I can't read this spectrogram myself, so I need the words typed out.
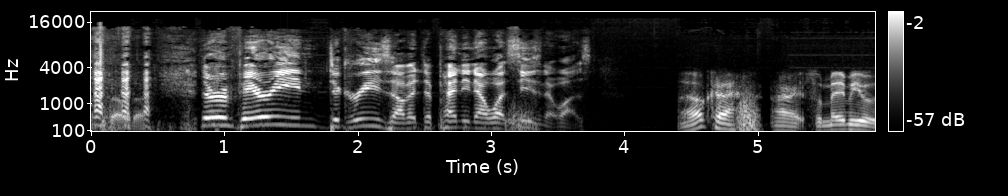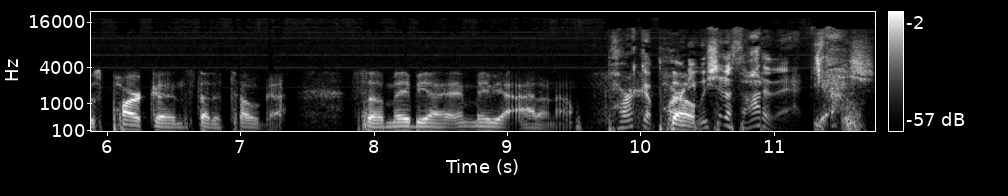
Minnesota? There are varying degrees of it depending on what season it was. Okay, all right. So maybe it was parka instead of toga. So maybe I maybe I don't know. Parka party. So- we should have thought of that. Yeah. Gosh.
